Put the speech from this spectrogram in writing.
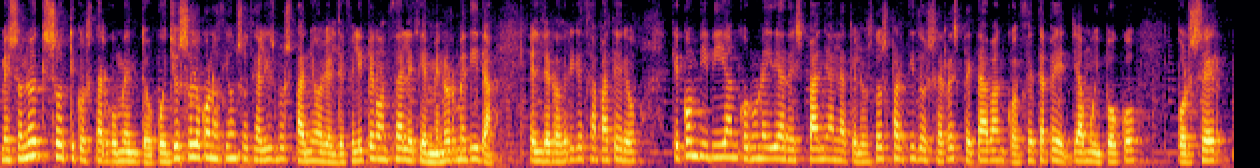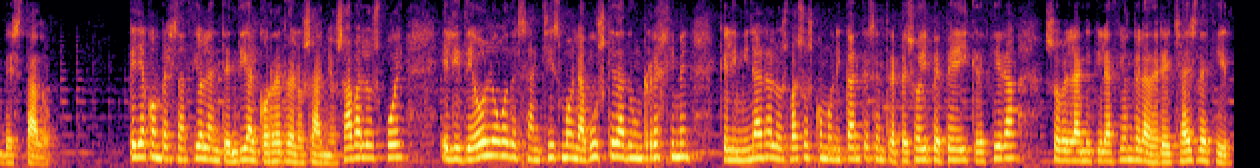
me sonó exótico este argumento, pues yo solo conocía un socialismo español, el de Felipe González y en menor medida el de Rodríguez Zapatero, que convivían con una idea de España en la que los dos partidos se respetaban, con ZP ya muy poco, por ser de Estado. Aquella conversación la entendía al correr de los años. Ábalos fue el ideólogo del sanchismo en la búsqueda de un régimen que eliminara los vasos comunicantes entre PSOE y PP y creciera sobre la aniquilación de la derecha. Es decir,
